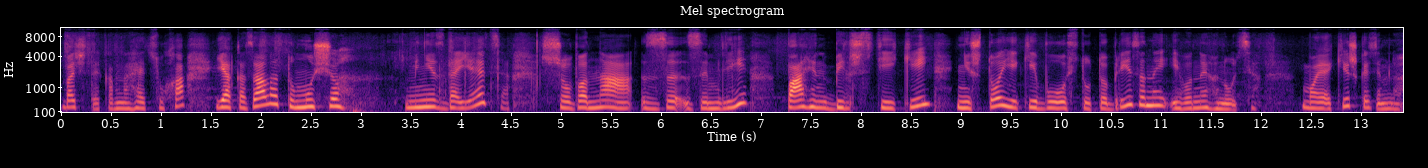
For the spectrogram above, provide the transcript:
бачите, яка вона геть суха. Я казала, тому що мені здається, що вона з землі пагін більш стійкий, ніж той, який був ось тут обрізаний, і вони гнуться. Моя кішка зі мною.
